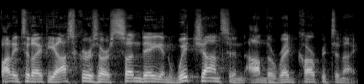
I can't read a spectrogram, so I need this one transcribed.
Finally, tonight, the Oscars are Sunday, and Whit Johnson on the red carpet tonight.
